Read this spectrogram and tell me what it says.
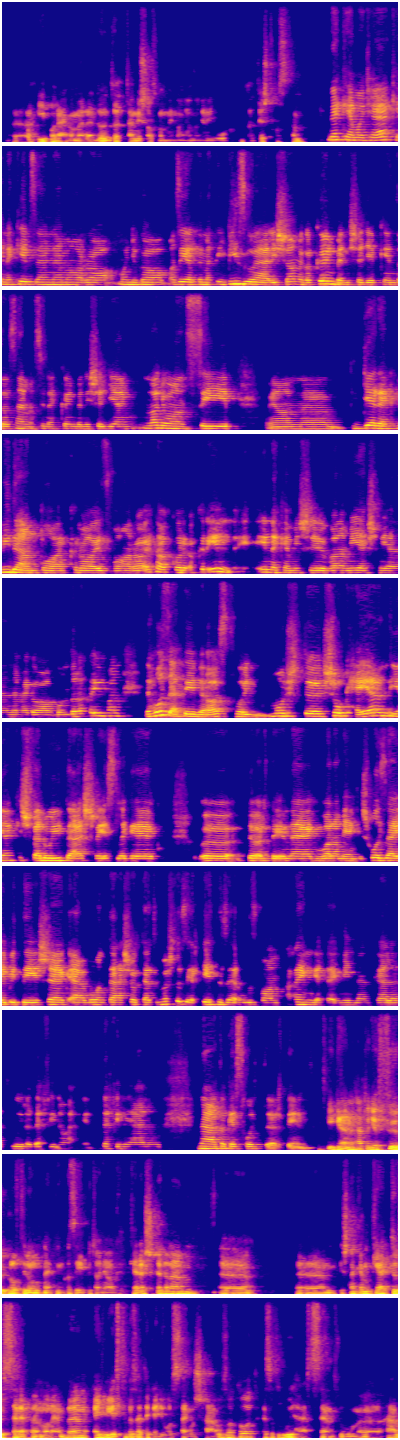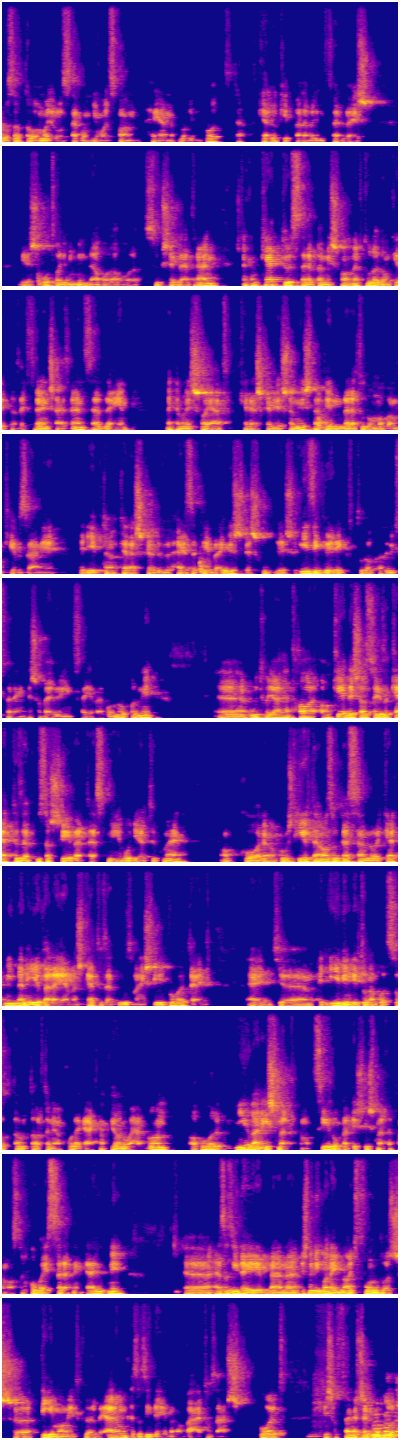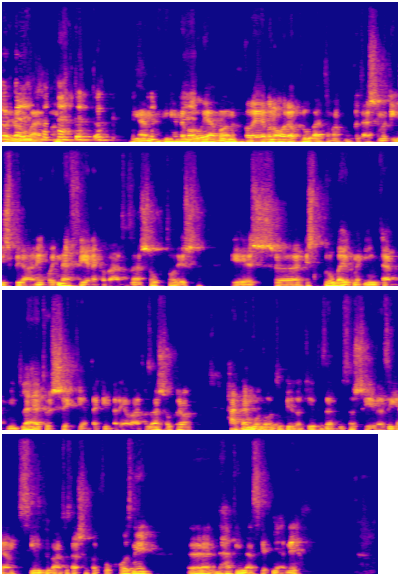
iparága mellett döntöttem, és azt gondolom, hogy nagyon-nagyon jó döntést hoztam. Nekem, hogyha el kéne képzelnem arra mondjuk a, az életemet így vizuálisan, meg a könyvben is egyébként, a Simon Sinek könyvben is egy ilyen nagyon szép, olyan gyerek vidám park rajz van rajta, akkor, akkor én, én nekem is valami ilyesmi lenne meg a gondolataimban, de hozzátéve azt, hogy most sok helyen ilyen kis felújítás részlegek, történnek, valamilyen kis hozzáépítések, elbontások, tehát most azért 2020-ban rengeteg mindent kellett újra definiálni, definiálnunk. Nálatok ez hogy történt? Igen, hát ugye a fő profilunk nekünk az építanyag kereskedelem, és nekem kettő szerepem van ebben. Egyrészt vezetek egy országos hálózatot, ez az Újház Centrum hálózata, ahol Magyarországon 80 helyen vagyunk ott, tehát kellőképpen le vagyunk fedve, és, és ott vagyunk mindenhol, ahol szükség lehet ránk. És nekem kettő szerepem is van, mert tulajdonképpen ez egy franchise rendszer, de én nekem van egy saját kereskedésem is, tehát én bele tudom magam képzelni egy éppen kereskedő helyzetébe is, és, és ízig tudok az ügyfeleink és a vevőink fejével gondolkodni Úgyhogy hát ha a kérdés az, hogy ez a 2020-as évet ezt mi hogy éltük meg, akkor, akkor most hirtelen az jut eszembe, hogy minden év elején, most 2020-ban is így volt, egy, egy, egy évindító napot szoktam tartani a kollégáknak januárban, ahol nyilván ismertetem a célokat, és ismertetem azt, hogy hova is szeretnénk eljutni. Ez az idejében, és mindig van egy nagy fontos téma, amit körbejárunk, ez az idejében a változás volt és a fene se gondolta januárban. Igen, igen, de valójában, valójában arra próbáltam a munkatársamat inspirálni, hogy ne félnek a változásoktól, és, és, és próbáljuk meg inkább, mint lehetőségként tekinteni a változásokra. Hát nem gondoltuk, hogy ez a 2020-as év ez ilyen szintű változásokat fog hozni, de hát innen szép nyerni.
